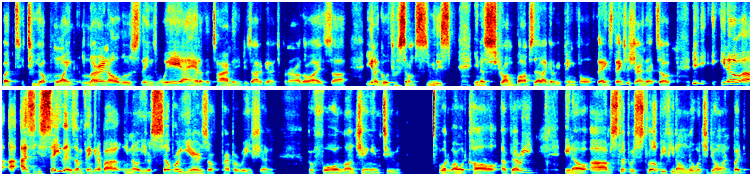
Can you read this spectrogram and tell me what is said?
But to your point, learn all those things way ahead of the time that you desire to be an entrepreneur. Otherwise, uh, you're going to go through some really, you know, strong bumps that are going to be painful. Thanks. Thanks for sharing that. So, you know, uh, uh, as you say this, I'm thinking about, you know, your several years of preparation before launching into what one would call a very, you know, um, slippery slope if you don't know what you're doing. But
